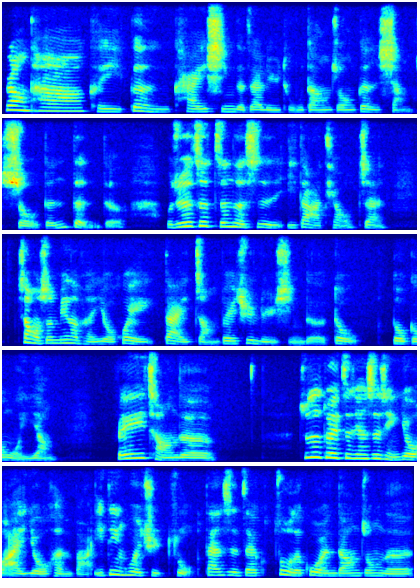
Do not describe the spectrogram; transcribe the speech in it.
让他可以更开心的在旅途当中更享受等等的。我觉得这真的是一大挑战。像我身边的朋友会带长辈去旅行的，都都跟我一样，非常的就是对这件事情又爱又恨吧，一定会去做，但是在做的过程当中呢。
